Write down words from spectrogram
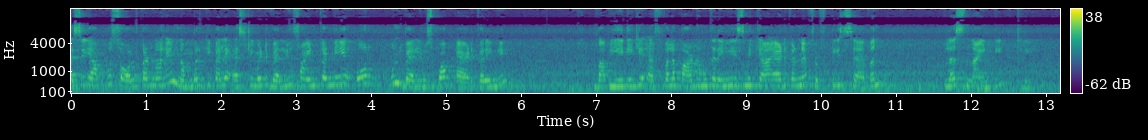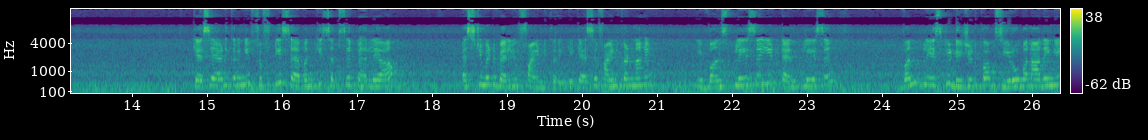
ऐसे ही आपको सॉल्व करना है। नंबर की पहले एस्टिमेट वैल्यू फाइंड करनी है और उन वैल्यूज़ को आप ऐड करेंगे। अब आप ये देखिए एफ़ वाला पार्ट हम करेंगे, इसमें क्या ऐड करना है? Fifty seven plus ninety three कैसे ऐड करेंगे? फिफ्टी सेवन की सबसे पहले आप एस्टिमेट वैल्यू फाइंड करेंगे। कैसे फाइंड करना है? ये वंस प्लेस है, ये टेन प्लेस है। वन प्लेस की डिजिट को आप ज़ीरो बना देंगे।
